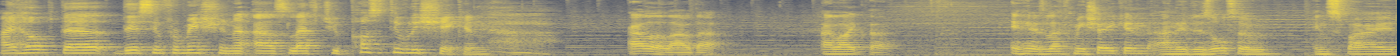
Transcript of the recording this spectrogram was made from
I hope that this information has left you positively shaken. I'll allow that. I like that. It has left me shaken, and it has also inspired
